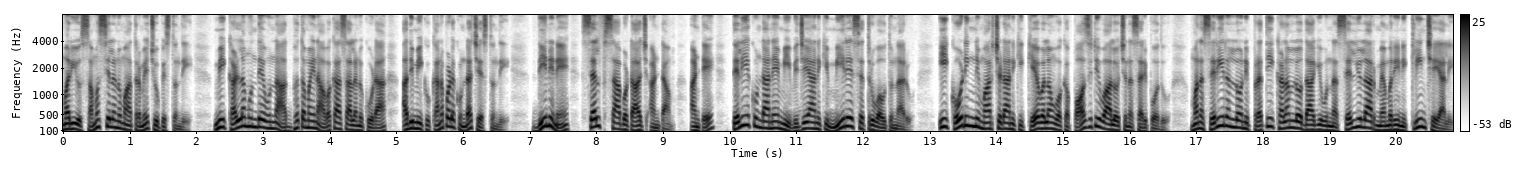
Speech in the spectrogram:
మరియు సమస్యలను మాత్రమే చూపిస్తుంది. మీ కళ్ళ ముందే ఉన్న అద్భుతమైన అవకాశాలను కూడా అది మీకు కనపడకుండా చేస్తుంది. దీనినే సెల్ఫ్ సాబొటాజ్ అంటాం. అంటే తెలియకుండానే మీ విజయానికి మీరే శత్రువు అవుతున్నారు ఈ కోడింగ్ని మార్చడానికి కేవలం ఒక పాజిటివ్ ఆలోచన సరిపోదు. మన శరీరంలోని ప్రతి కళంలో దాగి ఉన్న సెల్యులార్ మెమరీని క్లీన్ చేయాలి.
